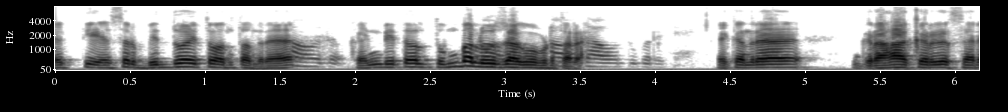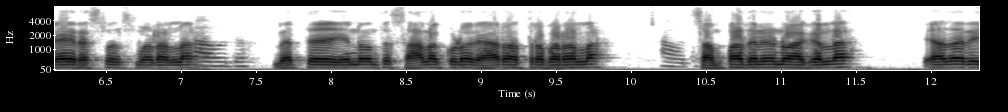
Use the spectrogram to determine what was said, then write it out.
ವ್ಯಕ್ತಿ ಹೆಸರು ಬಿದ್ದೋಯ್ತು ಅಂತಂದ್ರೆ ಖಂಡಿತ ಖಂಡಿತವಾಗ್ಲೂ ತುಂಬ ಲೂಸ್ ಆಗೋಗ್ಬಿಡ್ತಾರೆ. ಯಾಕಂದ್ರೆ ಗ್ರಾಹಕರಿಗೆ ಸರಿಯಾಗಿ ರೆಸ್ಪಾನ್ಸ್ ಮಾಡಲ್ಲ. ಹೌದು. ಮತ್ತೆ ಏನು ಅಂತ ಸಾಲ ಕೊಡೋರು ಯಾರು ಹತ್ರ ಬರಲ್ಲ. ಸಂಪಾದನೆನೂ ಆಗಲ್ಲ. ಯಾವ್ದಾರ ರೀತಿ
